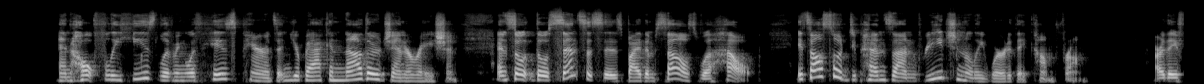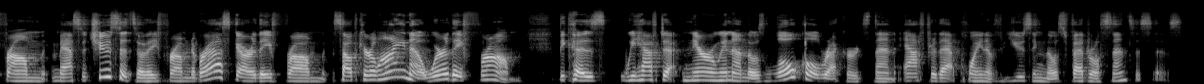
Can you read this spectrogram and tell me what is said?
And hopefully he's living with his parents and you're back another generation. And so those censuses by themselves will help. It also depends on regionally where do they come from. Are they from Massachusetts? Are they from Nebraska? Are they from South Carolina? Where are they from? Because we have to narrow in on those local records then after that point of using those federal censuses.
